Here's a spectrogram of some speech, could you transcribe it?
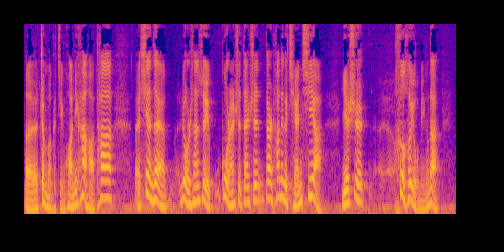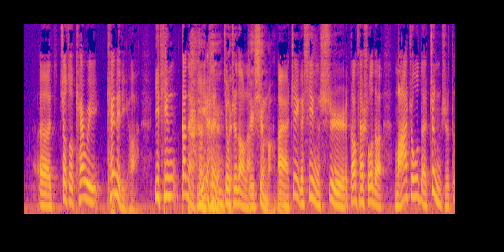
呃这么个情况，你看哈，他呃现在六十三岁，固然是单身，但是他那个前妻啊也是赫赫有名的，呃叫做 Carrie Kennedy 哈，一听甘乃迪 你就知道了，这个姓嘛，哎，这个姓是刚才说的麻州的政治的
